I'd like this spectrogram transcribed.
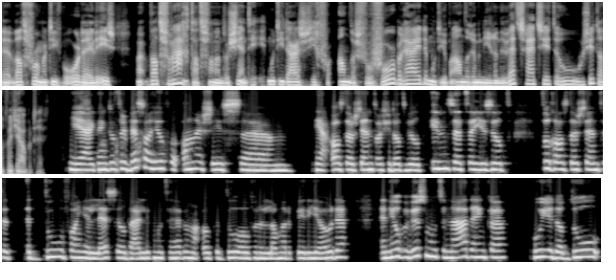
uh, wat formatief beoordelen is. Maar wat vraagt dat van een docent? Moet hij daar zich voor anders voor voorbereiden? Moet hij op een andere manier in de wedstrijd zitten? Hoe, hoe zit dat wat jou betreft? Ja, ik denk dat er best wel heel veel anders is um, ja, als docent als je dat wilt inzetten. Je zult toch als docent het, doel van je les heel duidelijk moeten hebben, maar ook het doel over een langere periode. En heel bewust moeten nadenken hoe je dat doel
